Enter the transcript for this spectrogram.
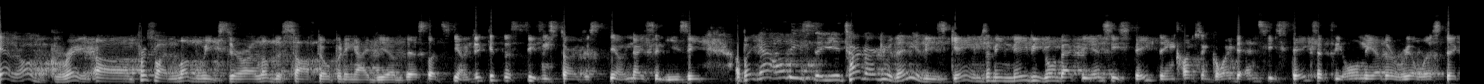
Yeah, they're all great. Um, first of all, I love week zero. I love the soft opening idea of this. Let's you know get this season started just you know nice and easy. Uh, but yeah, all these it's hard to argue with any of these games. I mean, maybe going back to the NC State thing, Clemson going to NC State, that's the only other realistic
